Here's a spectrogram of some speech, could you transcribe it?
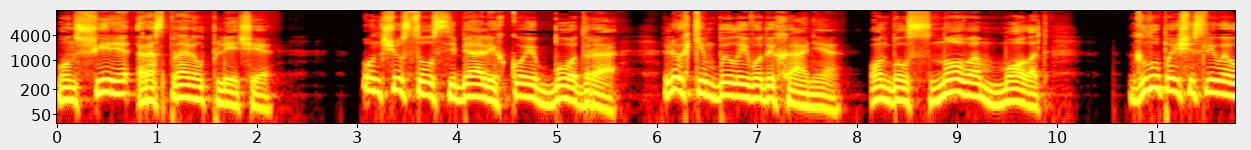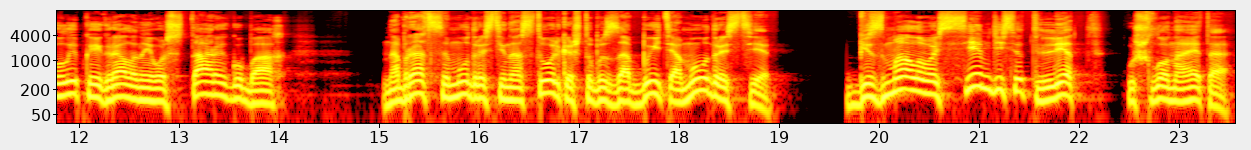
Он шире расправил плечи. Он чувствовал себя легко и бодро. Легким было его дыхание. Он был снова молод. Глупая счастливая улыбка играла на его старых губах. Набраться мудрости настолько, чтобы забыть о мудрости. Без малого семьдесят лет — ушло на это.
